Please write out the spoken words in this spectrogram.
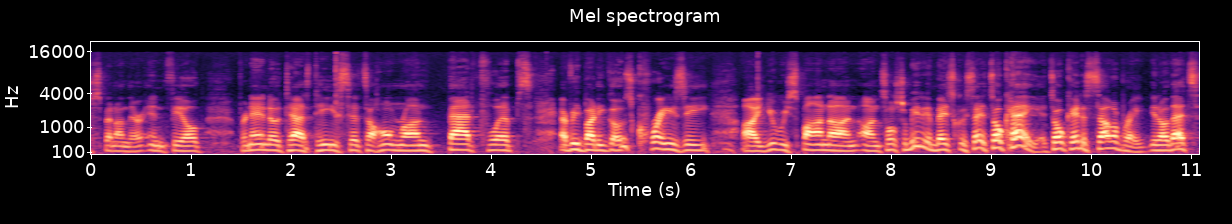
spent on their infield. Fernando Tatis hits a home run, bat flips, everybody goes crazy. Uh, you respond on, on social media and basically say it's okay. It's okay to celebrate. You know, that's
